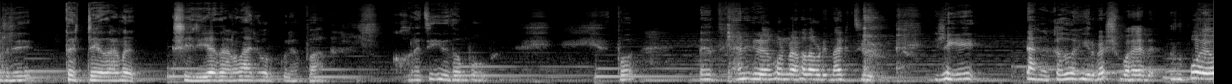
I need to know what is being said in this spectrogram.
അതിൽ തെറ്റേതാണ് ശരിയേതാണെന്ന് ആരും ഓർക്കൂല. അപ്പം കുറെ ജീവിതം പോകും. ഇപ്പോൾ അനുഗ്രഹം കൊണ്ടാണ് അത് അവിടെ നിന്ന് അടിച്ചത്. ഇല്ലെങ്കിൽ ഞങ്ങൾക്കത് ഭയങ്കര വിഷമമായത് പോയോ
